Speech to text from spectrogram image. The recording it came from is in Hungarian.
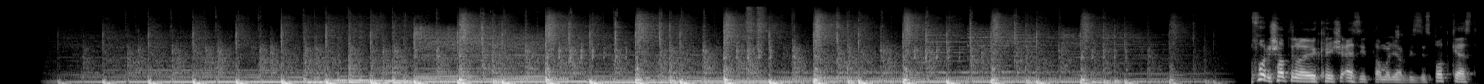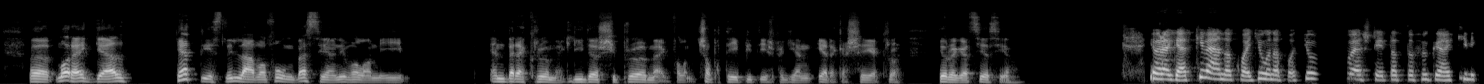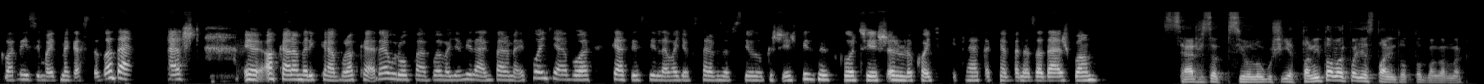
Foris Attila ők, és ez itt a Magyar Business Podcast. Ma reggel Kettész Lillával fogunk beszélni valami emberekről, meg leadershipről, meg valami csapatépítés, meg ilyen érdekességekről. Jó reggelt, szia, szia! Jó reggelt kívánok, vagy jó napot, jó estét, attól függően, hogy ki mikor nézi majd meg ezt az adást, akár Amerikából, akár Európából, vagy a világ bármely pontjából. Kertész Lilla vagyok, szervezetpszichológus és business coach, és örülök, hogy itt lehetek ebben az adásban. Szervezetpszichológus, ilyet tanítanak, vagy ezt tanítottad magadnak?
